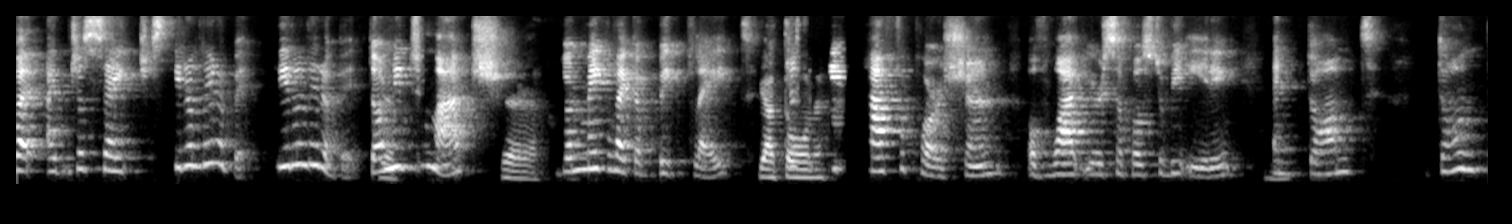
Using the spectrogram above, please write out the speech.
but i just say just eat a little bit eat a little bit. Don't Yeah. eat too much. Yeah, don't make like a big plate. Gattone. half a portion of what you're supposed to be eating. And don't don't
